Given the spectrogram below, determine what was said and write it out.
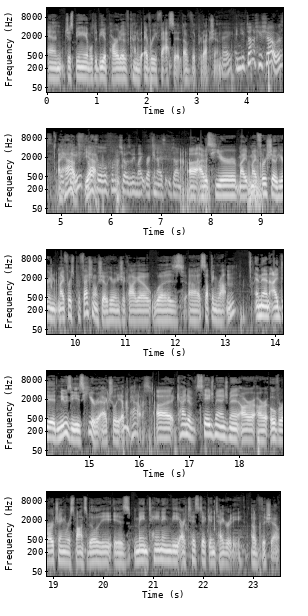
and just being able to be a part of kind of every facet of the production. Okay, and you've done a few shows. I have, see. Tell yeah. us a little some of the shows we might recognize that you've done. Uh, I was here. My, my first show here, in, my first professional show here in Chicago was uh, Something Rotten, and then I did Newsies here actually at the Palace. Uh, kind of stage management. Our our overarching responsibility is maintaining the artistic integrity of the show.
